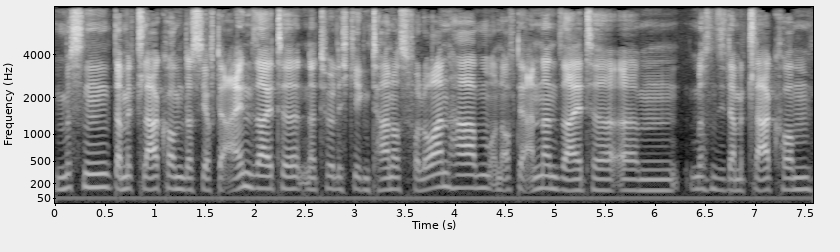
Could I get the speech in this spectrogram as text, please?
müssen damit klarkommen, dass sie auf der einen Seite natürlich gegen Thanos verloren haben und auf der anderen Seite ähm, müssen sie damit klarkommen,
